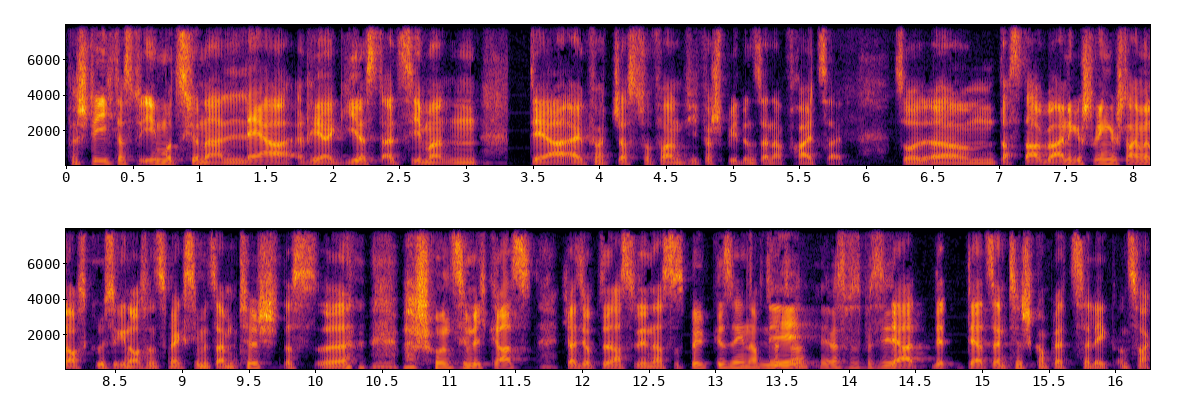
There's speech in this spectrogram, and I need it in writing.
verstehe ich, dass du emotional leer reagierst als jemanden, der einfach just for fun FIFA spielt in seiner Freizeit. So, ähm, dass da über einige Stränge geschlagen werden, auch Grüße genauso ins Maxi mit seinem Tisch. Das äh, war schon ziemlich krass. Ich weiß nicht, ob du hast du den, hast du das Bild gesehen auf Twitter? Nee, was ist passiert? Der der, der hat seinen Tisch komplett zerlegt und zwar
